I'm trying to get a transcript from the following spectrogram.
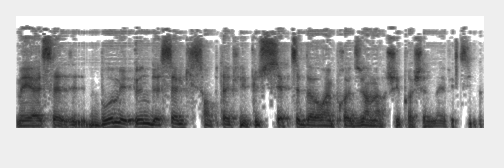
Mais euh, Boom est une de celles qui sont peut-être les plus susceptibles d'avoir un produit en marché prochainement, effectivement.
